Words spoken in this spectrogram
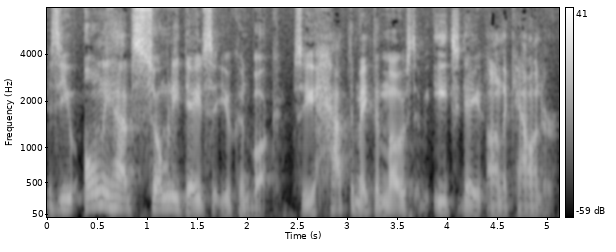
is that you only have so many dates that you can book, so you have to make the most of each date on the calendar.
